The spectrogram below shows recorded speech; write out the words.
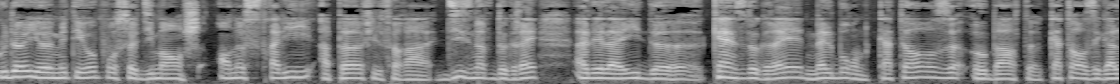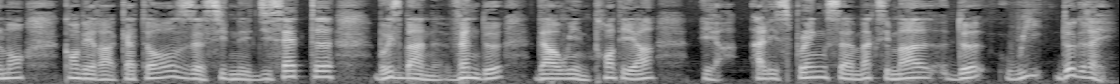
Coup d'œil euh, météo pour ce dimanche en Australie. À Perth, il fera 19 degrés. Adélaïde, 15 degrés. Melbourne, 14. Hobart, 14 également. Canberra, 14. Sydney, 17. Brisbane, 22. Darwin, 31. Et à Alice Springs, maximal de 8 degrés.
